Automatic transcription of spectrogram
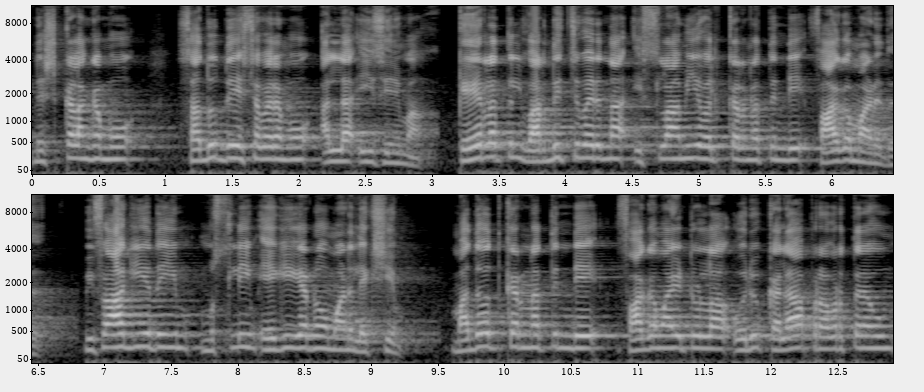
നിഷ്കളങ്കമോ സതുദ്ദേശപരമോ അല്ല ഈ സിനിമ. കേരളത്തിൽ വർദ്ധിച്ചു വരുന്ന ഇസ്ലാമീയവൽക്കരണത്തിന്റെ ഭാഗമാണിത്. വിഭാഗീയതയും മുസ്ലിം ഏകീകരണവുമാണ് ലക്ഷ്യം. മതവത്കരണത്തിന്റെ ഭാഗമായിട്ടുള്ള ഒരു കലാപ്രവർത്തനവും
